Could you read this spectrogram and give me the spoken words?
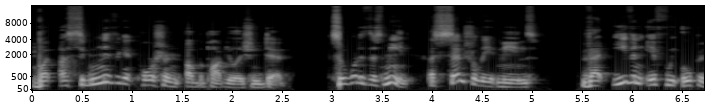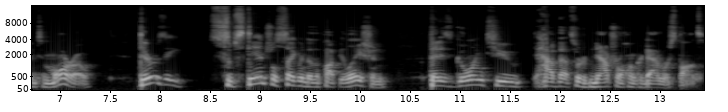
but a significant portion of the population did. So what does this mean? Essentially, it means that even if we open tomorrow, there is a substantial segment of the population that is going to have that sort of natural hunker down response.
